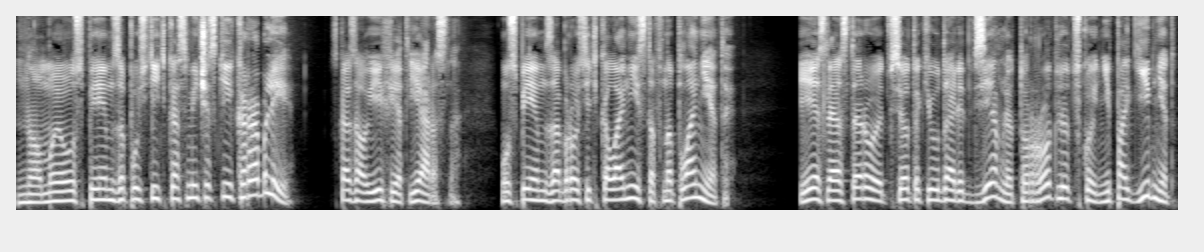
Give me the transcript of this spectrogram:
Но мы успеем запустить космические корабли, сказал Ефет яростно. Успеем забросить колонистов на планеты. Если астероид все таки ударит в Землю, то род людской не погибнет.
